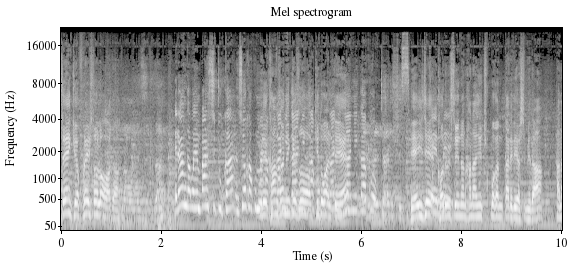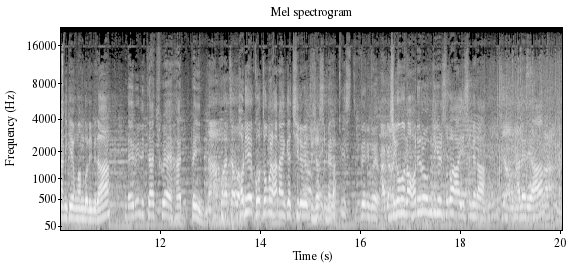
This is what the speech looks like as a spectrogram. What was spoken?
Thank you. Praise the Lord. Eranga wembansituka nsoka 우리 강사님께서 기도할 때 예, 이제 걸을 수 있는 하나님 축복한 딸이 되었습니다. 하나님께 영광 돌립니다. 허리의 고통을 하나님께 치료해 주셨습니다. 지금은 허리를 움직일 수가 있습니다. 할렐루야.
